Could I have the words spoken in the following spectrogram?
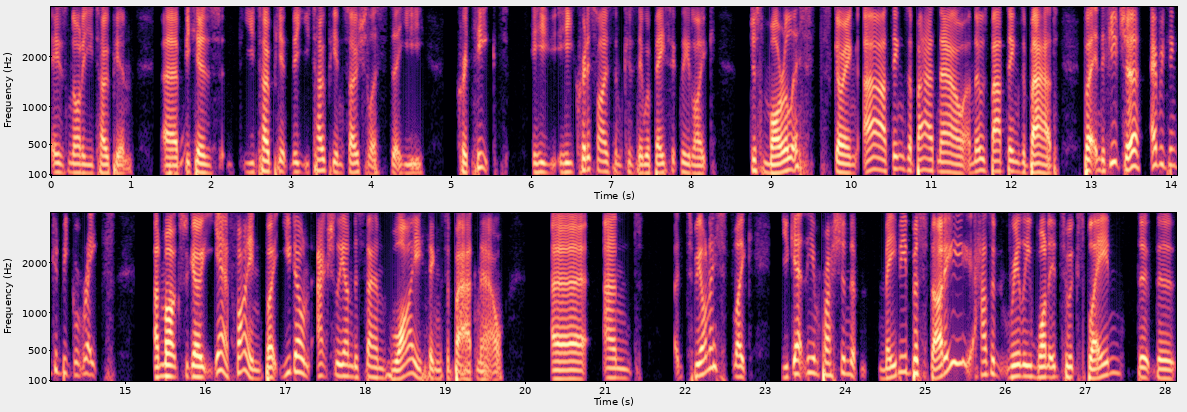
is not a utopian uh, because utopian, the utopian socialists that he critiqued, he he criticized them because they were basically like just moralists, going, ah, things are bad now, and those bad things are bad, but in the future, everything could be great. And Marx would go, yeah, fine, but you don't actually understand why things are bad now. Uh, and uh, to be honest, like you get the impression that maybe Bastani hasn't really wanted to explain the the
